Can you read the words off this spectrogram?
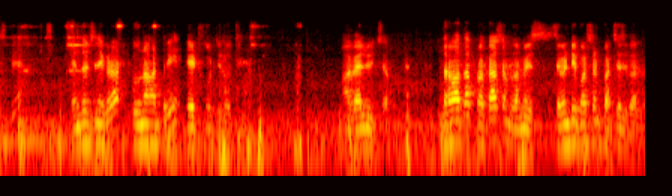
ఇస్తే ఎంత వచ్చింది ఇక్కడ? Two not three eight four zero వచ్చింది. ఆ వాల్యూ ఇచ్చారు. తర్వాత Prakasam Ramesh seventy percent purchase value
